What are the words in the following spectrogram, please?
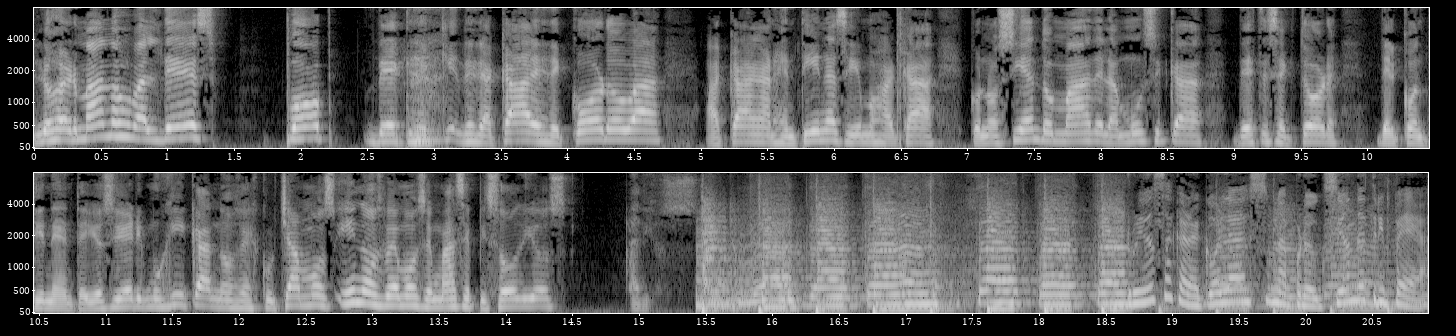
Los hermanos Valdés Pop de- de- desde acá, desde Córdoba, acá en Argentina. Seguimos acá conociendo más de la música de este sector del continente. Yo soy Eric Mujica, nos escuchamos y nos vemos en más episodios. Adiós. Ruidosa Caracola es una producción de Tripea.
